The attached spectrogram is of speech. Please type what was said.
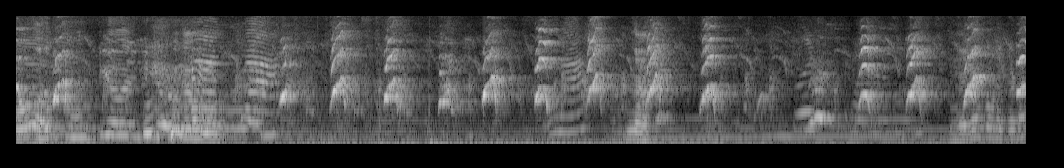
കൂട്ടി യോജിപ്പിച്ച് കൊടുക്കാൻ ഇങ്ങനെ കൊടുക്കണേ.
